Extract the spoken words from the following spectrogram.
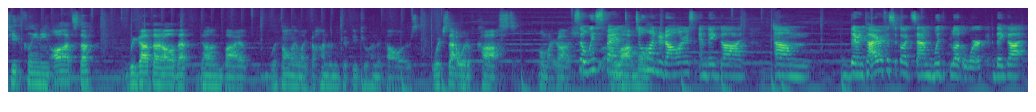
teeth cleaning, all that stuff we got that all that done by with only like 150 200 dollars which that would have cost oh my gosh. So we spent lot two more. hundred dollars, and they got um, their entire physical exam with blood work. They got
